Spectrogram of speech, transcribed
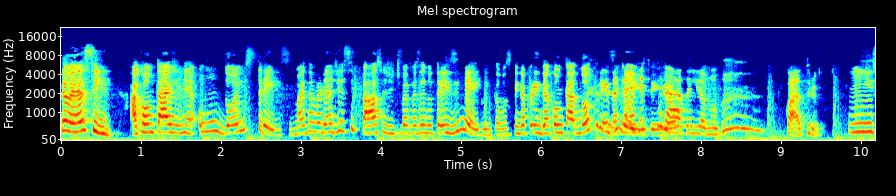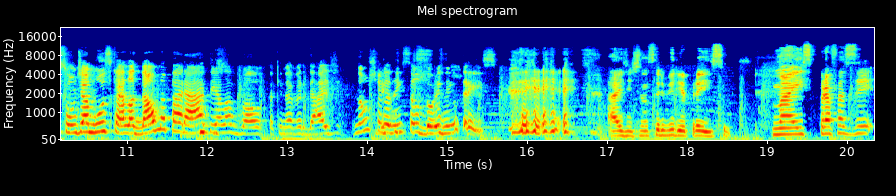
Não, é assim. A contagem é um, dois, três. Mas na verdade esse passo a gente vai fazer no três e meio. Então você tem que aprender a contar no três e meio. respirada ali, ó, no quatro. Isso, onde a música ela dá uma parada e ela volta. Que na verdade não chega nem ser o dois nem o três. Ai, gente, não serviria para isso. Mas para fazer,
